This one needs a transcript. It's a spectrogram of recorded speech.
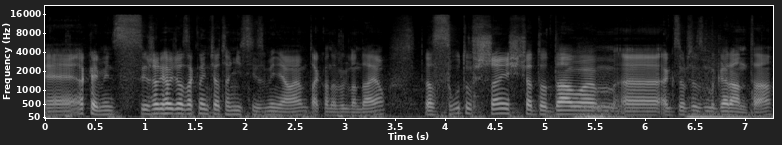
E, Okej, więc jeżeli chodzi o zaklęcia, to nic nie zmieniałem, tak one wyglądają. Teraz z łutów szczęścia dodałem e, egzorcyzm Garanta.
